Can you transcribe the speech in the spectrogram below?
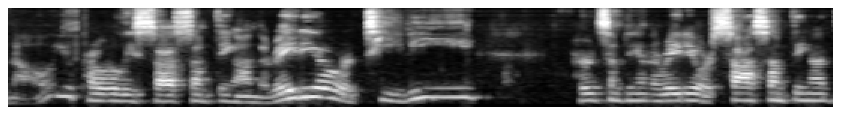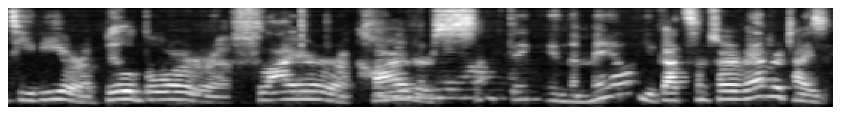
No, you probably saw something on the radio or TV, heard something on the radio or saw something on TV or a billboard or a flyer or a card or mail. something in the mail. You got some sort of advertising.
